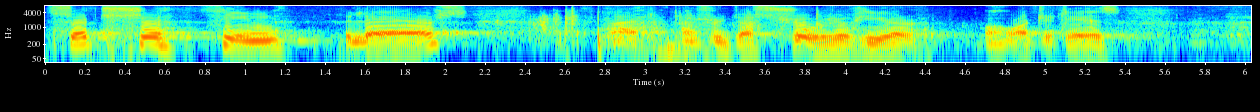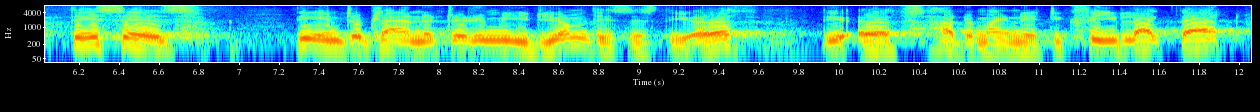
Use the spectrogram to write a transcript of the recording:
Such uh, thin layers, I, I should just show you here what it is. This is the interplanetary medium, this is the Earth. The Earth had a magnetic field like that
